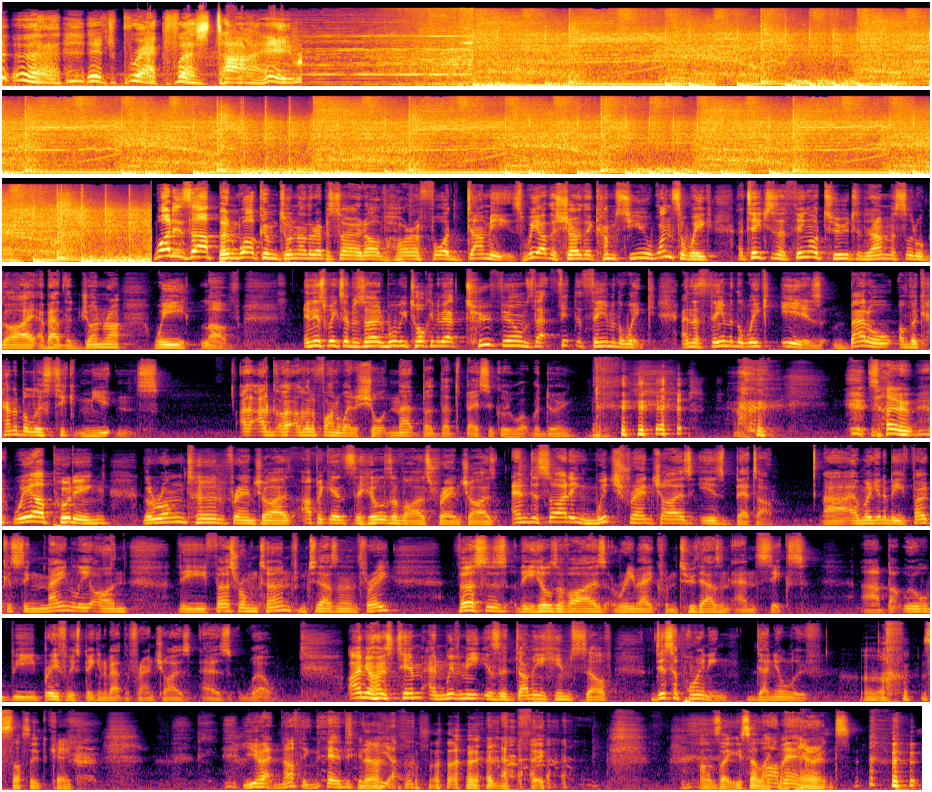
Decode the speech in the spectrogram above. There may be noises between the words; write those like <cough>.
<laughs> It's breakfast time. Up, and welcome to another episode of Horror for Dummies. We are the show that comes to you once a week and teaches a thing or two to the dumbest little guy about the genre we love. In this week's episode, we'll be talking about two films that fit the theme of the week, and the theme of the week is Battle of the Cannibalistic Mutants. I, I, I got to find a way to shorten that, but that's basically what we're doing. <laughs> <laughs> So we are putting the Wrong Turn franchise up against the Hills Have Eyes franchise and deciding which franchise is better. Uh, and we're going to be focusing mainly on the first Wrong Turn from 2003 versus the Hills Have Eyes remake from 2006. Uh, but we will be briefly speaking about the franchise as well. I'm your host Tim, and with me is the dummy himself, disappointing Daniel Loof. Oh, <laughs> sausage cake. You had nothing there, didn't No. you? <laughs> I had nothing. I was like, you sound like Oh, my man. parents. <laughs>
